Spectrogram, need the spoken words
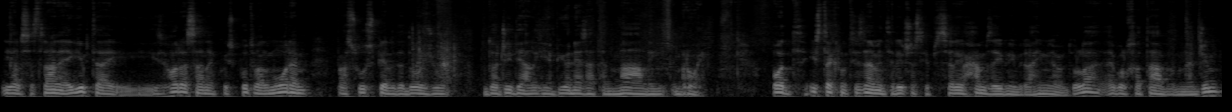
jel, sa strane Egipta i iz Horasana koji su putovali morem, pa su uspjeli da dođu do Džide, je bio nezatan mali broj. Od istaknuti znamenite ličnosti je preselio Hamza ibn Ibrahim ibn Abdullah, Ebul Khattab ibn Najim.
